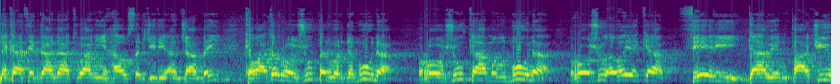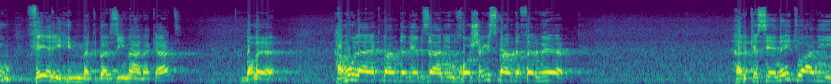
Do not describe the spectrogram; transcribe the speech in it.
لە کاتێکدا ناتوانی هاوسەرگیری ئەنجام بەی کەواتە ڕۆژوو پەروەردەبوونە ڕۆژوو کامڵبوونە ڕۆژوو ئەوەیە کە فێری داوێن پاکی و فێری هیممەت بەرزیمانەکات بەڵێ هەموو لایەکمان دەبێ بزانین خۆشەویستمان دەفەرموێ هەر کەسێ نەیتوانی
